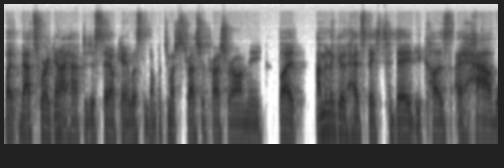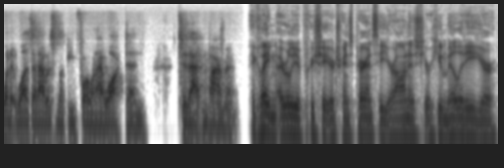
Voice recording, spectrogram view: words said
But that's where, again, I have to just say, okay, listen, don't put too much stress or pressure on me. But I'm in a good headspace today because I have what it was that I was looking for when I walked in to that environment. Hey, Clayton, I really appreciate your transparency, your honesty, your humility, your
